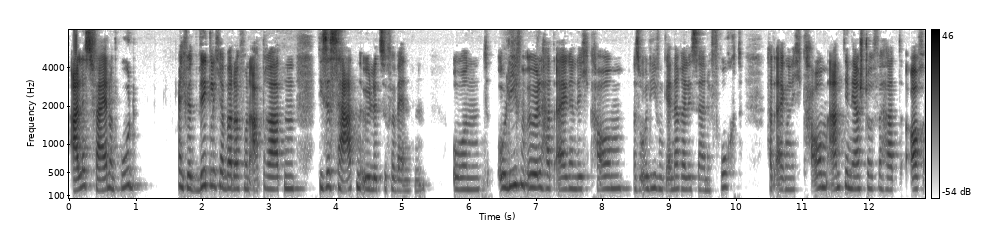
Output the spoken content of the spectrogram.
Alles fein und gut. Ich würde wirklich aber davon abraten, diese Saatenöle zu verwenden. Und Olivenöl hat eigentlich kaum, also Oliven generell ist ja eine Frucht, hat eigentlich kaum Antinährstoffe, hat auch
